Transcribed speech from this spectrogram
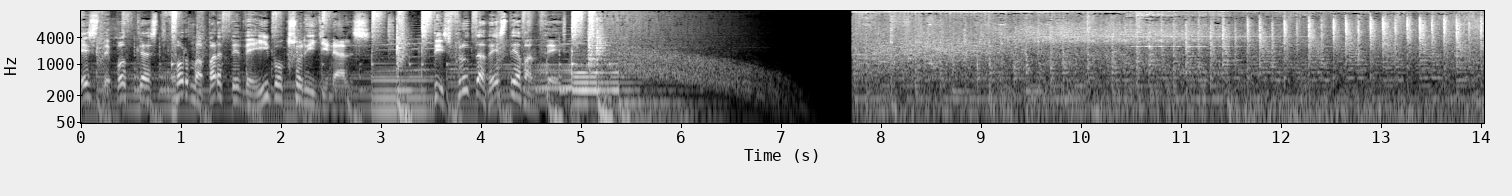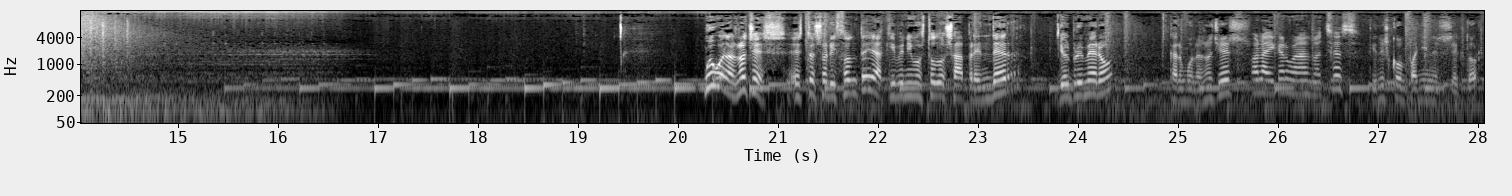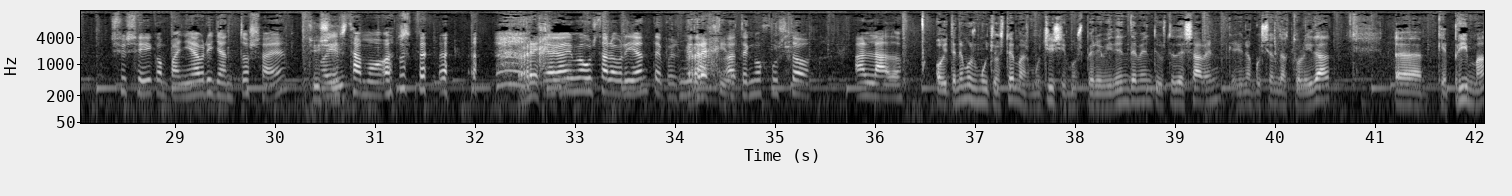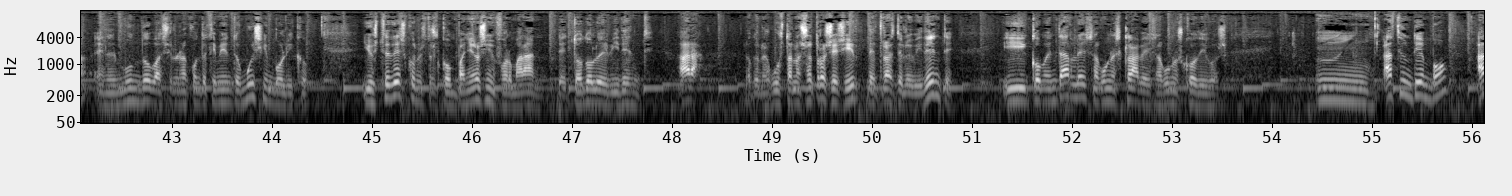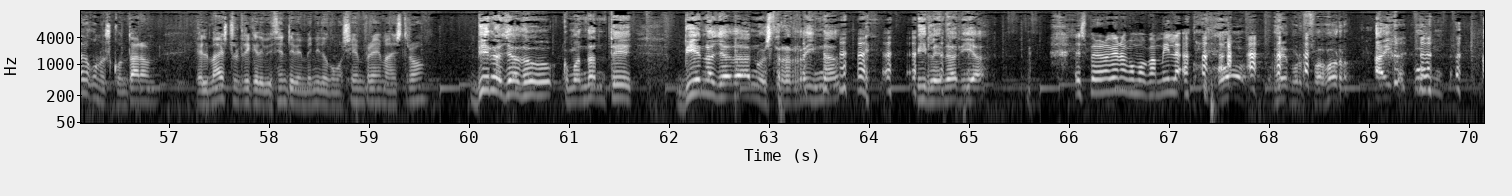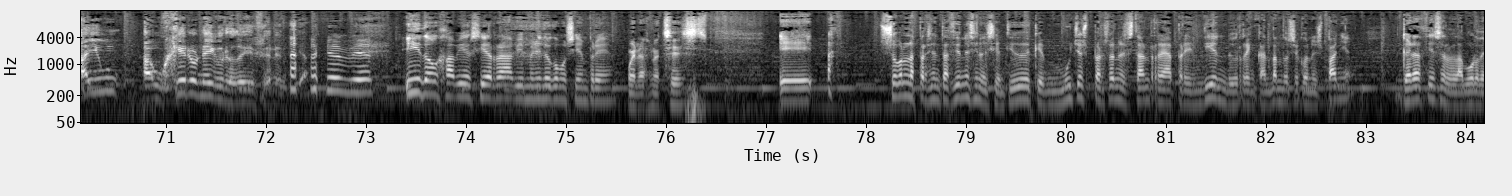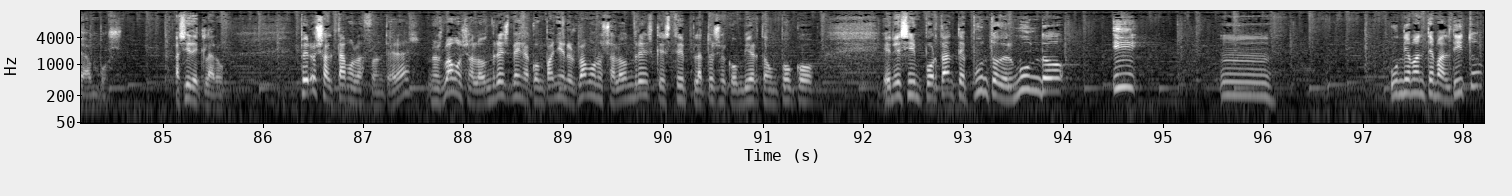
Este podcast forma parte de Evox Originals. Disfruta de este avance. Muy buenas noches, esto es Horizonte, aquí venimos todos a aprender. Yo el primero. Carmen, buenas noches. Hola Iker, buenas noches. ¿Tienes compañía en ese sector? Sí, sí, compañía brillantosa, ¿eh? Sí, Hoy sí. estamos... Regio. Ya que a mí me gusta lo brillante, pues mira, la tengo justo al lado. Hoy tenemos muchos temas, muchísimos, pero evidentemente ustedes saben que hay una cuestión de actualidad eh, que prima en el mundo, va a ser un acontecimiento muy simbólico y ustedes con nuestros compañeros informarán de todo lo evidente. Ahora, lo que nos gusta a nosotros es ir detrás de lo evidente y comentarles algunas claves, algunos códigos. Mm, hace un tiempo algo nos contaron el maestro Enrique de Vicente, bienvenido como siempre, maestro. Bien hallado, comandante, bien hallada nuestra reina milenaria. Espero que no como Camila. Oh, hombre, por favor, hay un, hay un agujero negro de diferencia. bien, bien. Y don Javier Sierra, bienvenido como siempre. Buenas noches. Eh, sobran las presentaciones en el sentido de que muchas personas están reaprendiendo y reencantándose con España gracias a la labor de ambos. Así de claro. Pero saltamos las fronteras, nos vamos a Londres. Venga, compañeros, vámonos a Londres, que este plató se convierta un poco en ese importante punto del mundo. Y. mm, ¿Un diamante maldito?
